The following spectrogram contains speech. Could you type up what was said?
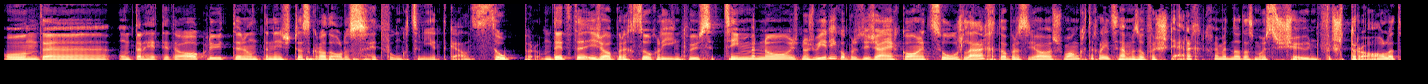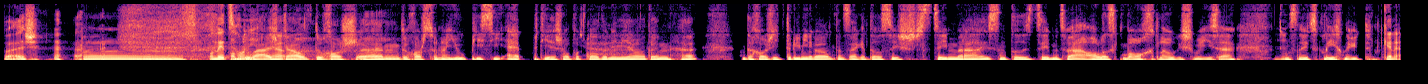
Und, äh, und dann hat er da angerufen und dann ist das gerade alles hat funktioniert, gell? Super. Und jetzt ist aber so ein bisschen in gewissen Zimmern noch, ist noch schwierig, aber es ist eigentlich gar nicht so schlecht, aber es, ja, schwankt ein bisschen. Jetzt haben wir so Verstärker kommen noch, dass man es schön verstrahlt, weißt ah. Und jetzt aber du ich, weißt, ja, gell, du kannst, ähm, du kannst so eine UPC-App, die hast du runtergeladen im Jahr, dann, hä? und dann kannst du in die Räume gehen und dann sagen, das ist das Zimmer 1 und das ist Zimmer 2. Alles gemacht, logischerweise. hä? Und es nützt gleich nichts. genau.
